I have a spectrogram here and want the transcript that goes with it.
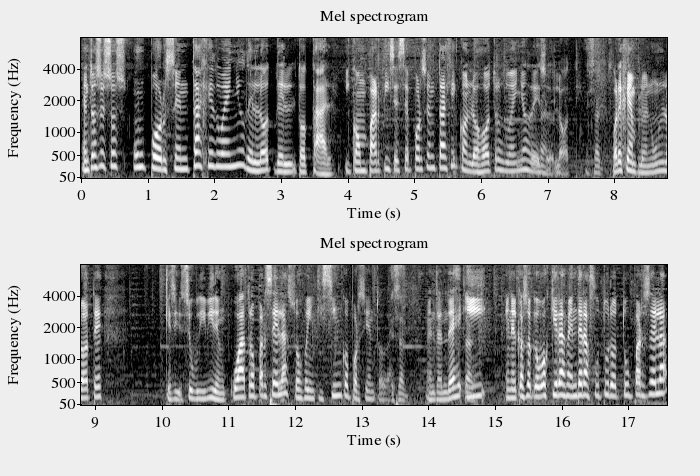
Entonces sos un porcentaje dueño del, lot, del total y compartís ese porcentaje con los otros dueños de ese lote. Exacto. Por ejemplo, en un lote que se subdivide en cuatro parcelas, sos 25% dueño. Exacto. ¿Me entendés? Claro. Y en el caso que vos quieras vender a futuro tu parcela,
